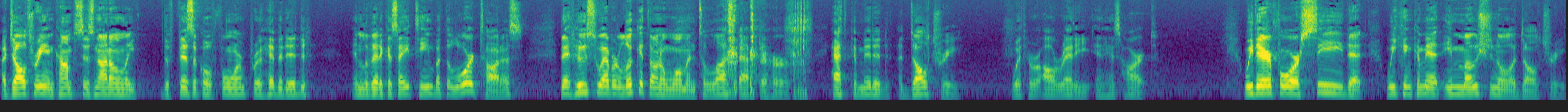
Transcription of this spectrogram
Adultery encompasses not only the physical form prohibited in Leviticus 18, but the Lord taught us that whosoever looketh on a woman to lust after her hath committed adultery with her already in his heart. We therefore see that we can commit emotional adultery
